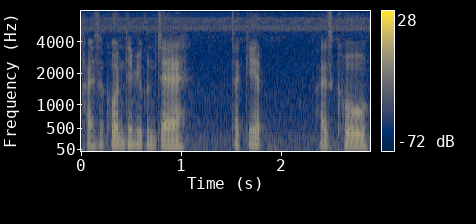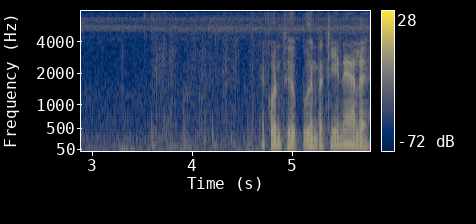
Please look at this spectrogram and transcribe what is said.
ใครสักคนที่มีกุญแจแจ็คเก็ตไฮสคูลไอคนถือปืนตะกี้แน่เลย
